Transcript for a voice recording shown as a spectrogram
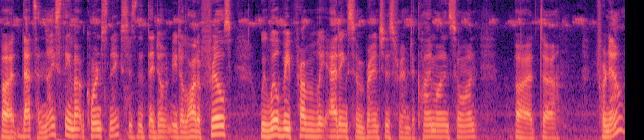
but that's a nice thing about corn snakes is that they don't need a lot of frills. We will be probably adding some branches for him to climb on and so on, but uh, for now,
